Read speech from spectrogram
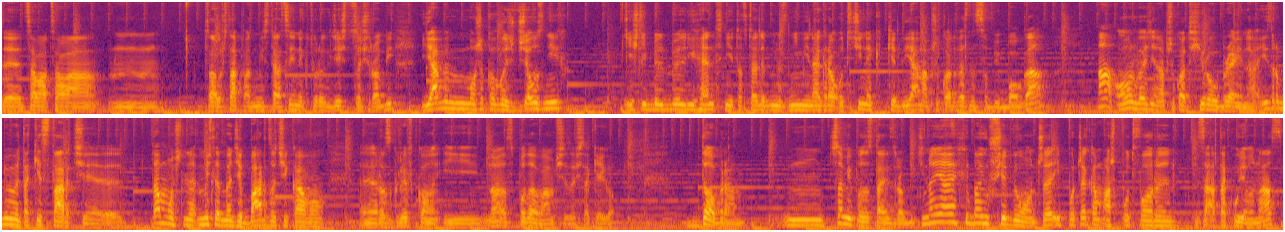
e, cała, cała, mm, cały sztab administracyjny, który gdzieś coś robi. Ja bym może kogoś wziął z nich, jeśli by byli chętni, to wtedy bym z nimi nagrał odcinek, kiedy ja na przykład wezmę sobie Boga, a on weźmie na przykład Hero Braina i zrobimy takie starcie. To myślę, myślę będzie bardzo ciekawą e, rozgrywką i no spodoba mi się coś takiego. Dobra, mm, co mi pozostaje zrobić? No ja chyba już się wyłączę i poczekam aż potwory zaatakują nas.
